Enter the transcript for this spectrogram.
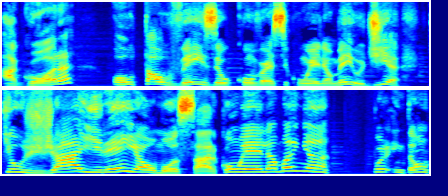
agora ou talvez eu converse com ele ao meio-dia que eu já irei almoçar com ele amanhã. Por, então,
